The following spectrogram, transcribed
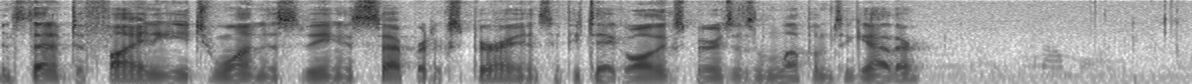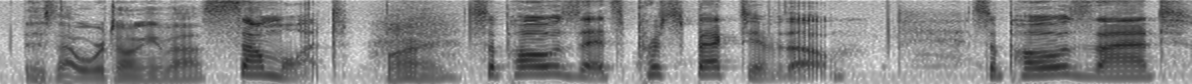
instead of defining each one as being a separate experience, if you take all the experiences and lump them together, is that what we're talking about? Somewhat. All right. Suppose it's perspective, though. Suppose that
